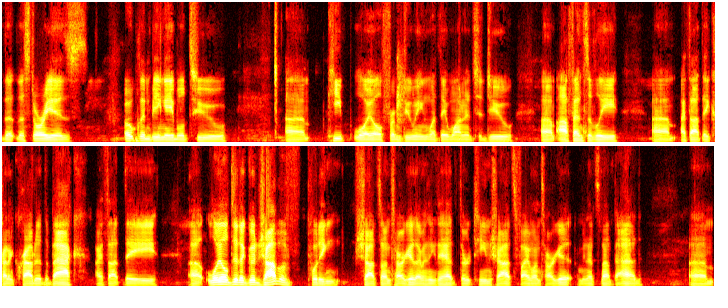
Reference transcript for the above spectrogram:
the, the story is Oakland being able to um, keep Loyal from doing what they wanted to do um, offensively. Um, I thought they kind of crowded the back. I thought they uh, Loyal did a good job of putting shots on target. I, mean, I think they had 13 shots, five on target. I mean, that's not bad. Um,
